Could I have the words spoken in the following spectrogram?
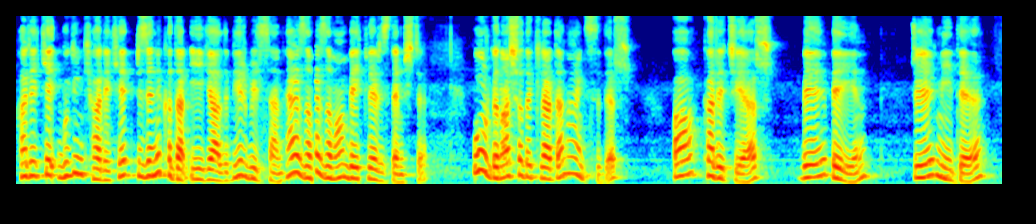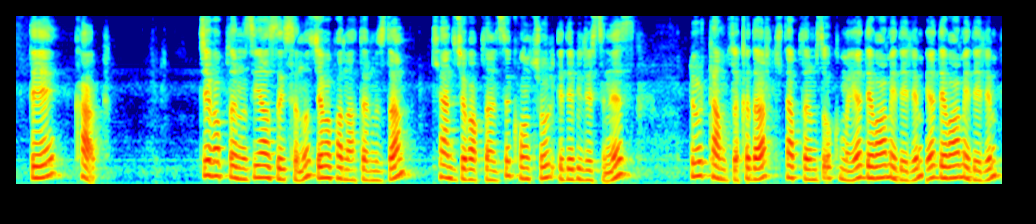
hareket bugünkü hareket bize ne kadar iyi geldi bir bilsen her zaman her zaman bekleriz demişti. Bu organ aşağıdakilerden hangisidir? A. Karaciğer B. Beyin C. Mide D. Kalp Cevaplarınızı yazdıysanız cevap anahtarımızdan kendi cevaplarınızı kontrol edebilirsiniz. 4 Temmuz'a kadar kitaplarımızı okumaya devam edelim. Devam edelim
